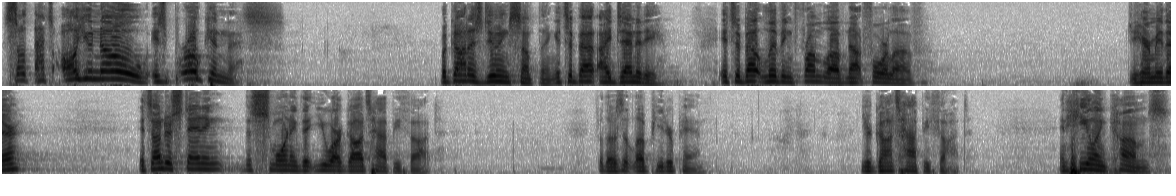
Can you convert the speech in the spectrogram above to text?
So that's all you know is brokenness. But God is doing something. It's about identity. It's about living from love, not for love. Do you hear me there? It's understanding this morning that you are God's happy thought. For those that love Peter Pan. You're God's happy thought. And healing comes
